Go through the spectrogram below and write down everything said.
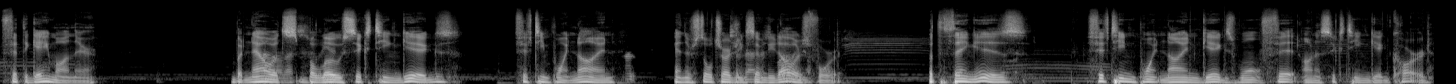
fit the game on there. But now Oh, it's below weird. sixteen gigs, fifteen point nine, and they're still charging seventy dollars for it. But the thing is, fifteen point nine gigs won't fit on a sixteen gig card.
